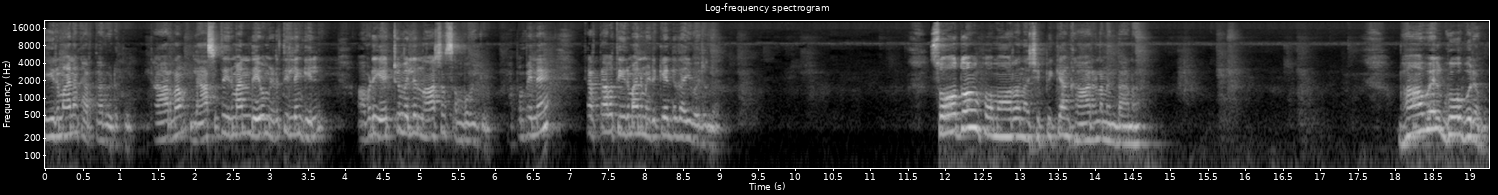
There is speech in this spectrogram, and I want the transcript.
തീരുമാനം കർത്താവ് എടുക്കും. കാരണം ലാസ്റ്റ് തീരുമാനം ദൈവം എടുത്തില്ലെങ്കിൽ അവിടെ ഏറ്റവും വലിയ നാശം സംഭവിക്കും. അപ്പം പിന്നെ കർത്താവ് തീരുമാനം എടുക്കേണ്ടതായി വരുന്നു. സോതോം ഹോമോറ നശിപ്പിക്കാൻ കാരണം എന്താണ്? ഭാവൽ ഗോപുരം.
